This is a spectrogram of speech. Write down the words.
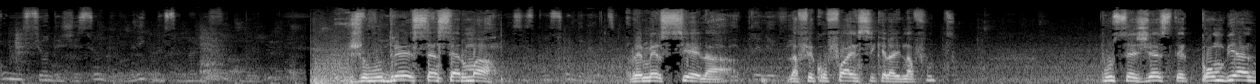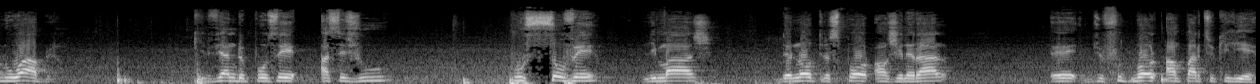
commission de gestion de la Ligue nationale de football. Je voudrais sincèrement remercier la, la FECOFA ainsi que la LINAFOOT pour ces gestes combien louables qu'ils viennent de poser à ce jour pour sauver l'image de notre sport en général et du football en particulier.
